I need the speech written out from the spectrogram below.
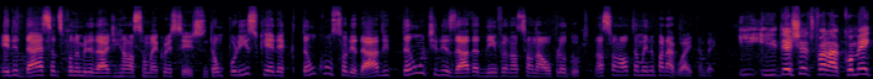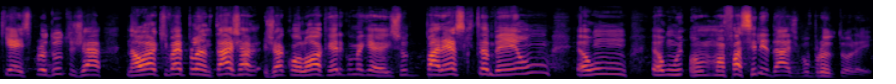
ele dá essa disponibilidade em relação ao microestations. Então, por isso que ele é tão consolidado e tão utilizado a nível nacional o produto. Nacional também no Paraguai também. E, e, deixa eu te falar, como é que é? Esse produto já, na hora que vai plantar, já, já coloca ele, como é que é? Isso parece que também é, um, é, um, é um, uma facilidade para o produtor aí.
